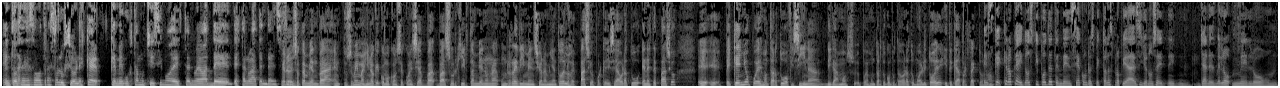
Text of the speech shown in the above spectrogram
Entonces esas otras soluciones que, que me gusta muchísimo de esta nueva, de, de esta nueva tendencia. Pero eso también va, entonces me imagino que como consecuencia va, va a surgir también una- un redimensionamiento de los espacios, porque dice, ahora tú en este espacio eh, eh, pequeño puedes montar tu oficina, digamos, puedes montar tu computadora, tu mueble y todo, y te queda perfecto, ¿no? Es que creo que hay dos tipos de tendencia con respecto a las propiedades y yo no sé, eh, Janet me lo, me lo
